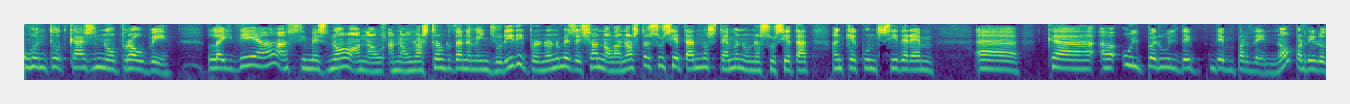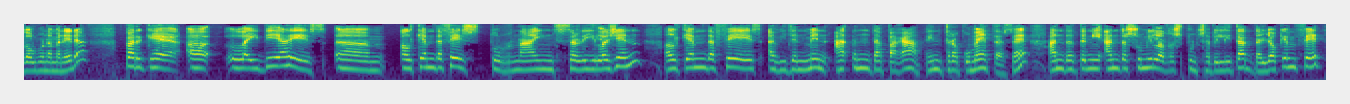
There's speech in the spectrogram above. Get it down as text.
O, en tot cas, no prou bé. La idea, si més no, en el, en el nostre ordenament jurídic, però no només això, en la nostra societat no estem en una societat en què considerem eh, que eh, ull per ull anem perdent, no?, per dir-ho d'alguna manera, perquè eh, la idea és eh, el que hem de fer és tornar a inserir la gent, el que hem de fer és, evidentment, han de pagar, entre cometes, eh? han de tenir, han d'assumir la responsabilitat d'allò que hem fet,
